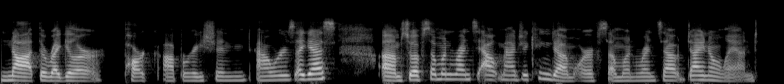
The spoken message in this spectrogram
not the regular park operation hours, I guess. Um, so if someone rents out Magic Kingdom, or if someone rents out Dino Land,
